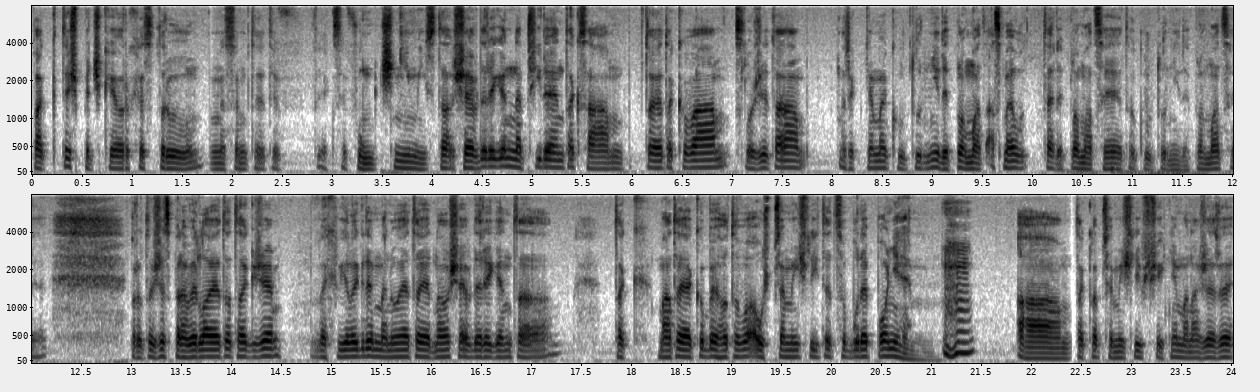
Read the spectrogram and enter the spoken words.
pak ty špičky orchestru, myslím ty, ty jaksi funkční místa. Šéf dirigent nepřijde jen tak sám. To je taková složitá řekněme, kulturní diplomat. A jsme u té diplomacie, je to kulturní diplomacie. Protože zpravidla je to tak, že ve chvíli, kdy jmenujete jednoho šéf dirigenta, tak máte jakoby hotovo a už přemýšlíte, co bude po něm. Mm-hmm. A takhle přemýšlí všichni manažeři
